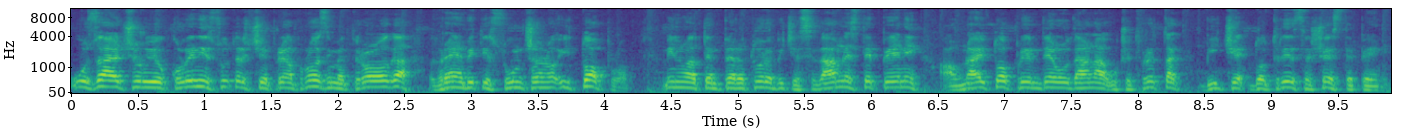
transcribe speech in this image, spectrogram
U Zaječaru i okolini sutra će prema prognozi meteorologa vreme biti sunčano i toplo. Minimalna temperatura biće 17 stepeni, a u najtoplijem delu dana u četvrtak biće do 36 stepeni.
